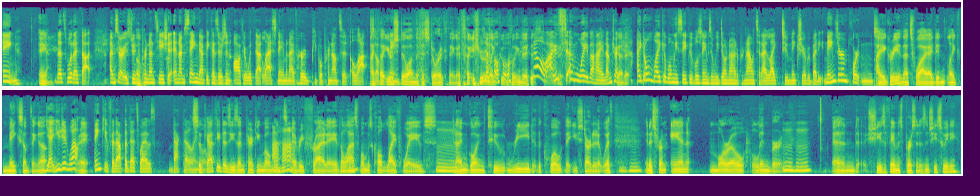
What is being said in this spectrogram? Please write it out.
Eng. Ing. Eng. Yeah, that's what I thought. I'm sorry, I was doing the oh. pronunciation, and I'm saying that because there's an author with that last name, and I've heard people pronounce it a lot. I so, thought you were Eng. still on the historic thing. I thought you were like googling the. No, I'm. I'm way behind. I'm trying. I don't like it when we say people's names and we don't know how to pronounce it. I like to make sure everybody names are important. I agree, and that's why I didn't like make something up. yeah, you did well. Right. Thank you for that. But that's why I was backpedaling. So. Cathy does these Zen parenting moments Uh-huh. every Friday. The last one was called Life Waves, and I'm going to read the quote that you started it with, and it's from Anne Morrow Lindbergh. And she's a famous person, isn't she, sweetie?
